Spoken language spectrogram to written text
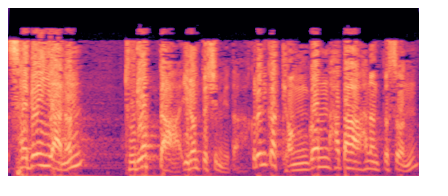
세베이아는 두렵다 이런 뜻입니다. 그러니까 경건하다 하는 뜻은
